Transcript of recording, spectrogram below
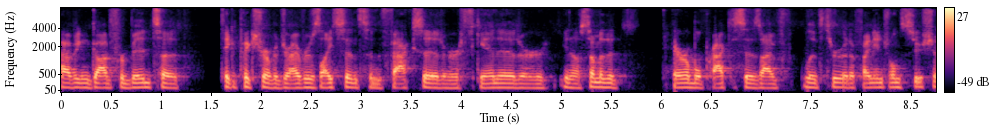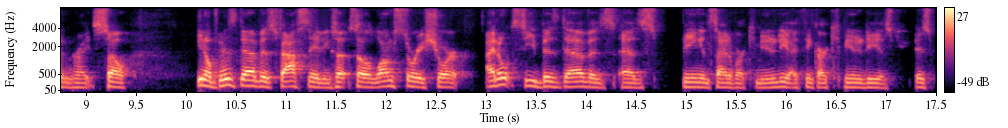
having, God forbid, to take a picture of a driver's license and fax it or scan it or you know some of the terrible practices I've lived through at a financial institution, right? So, you know, biz dev is fascinating. So, so long story short, I don't see biz dev as as being inside of our community. I think our community is is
